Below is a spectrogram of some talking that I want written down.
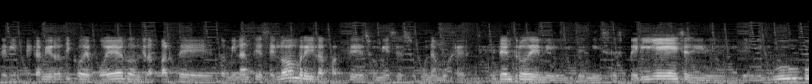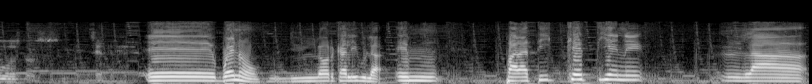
del intercambio erótico de poder, donde la parte dominante es el hombre y la parte sumisa es una mujer, dentro de, mi- de mis experiencias y de, de mis gustos, etcétera. Eh, bueno, Lord Calígula, em, para ti, ¿qué tiene la,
